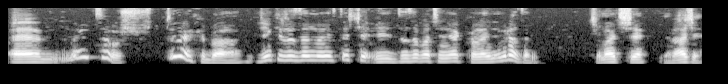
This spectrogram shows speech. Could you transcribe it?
Em, no i cóż, tyle chyba. Dzięki, że ze mną jesteście i do zobaczenia kolejnym razem. Trzymajcie się, na razie.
